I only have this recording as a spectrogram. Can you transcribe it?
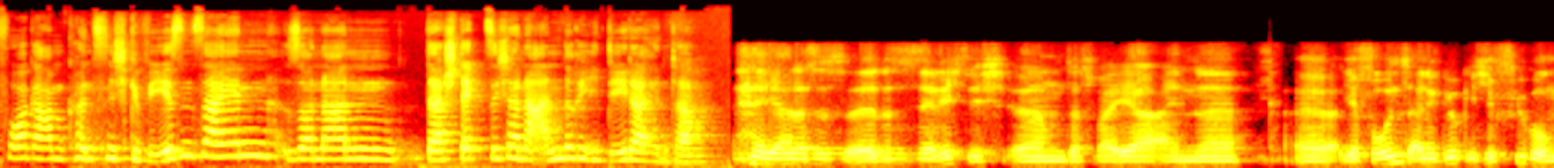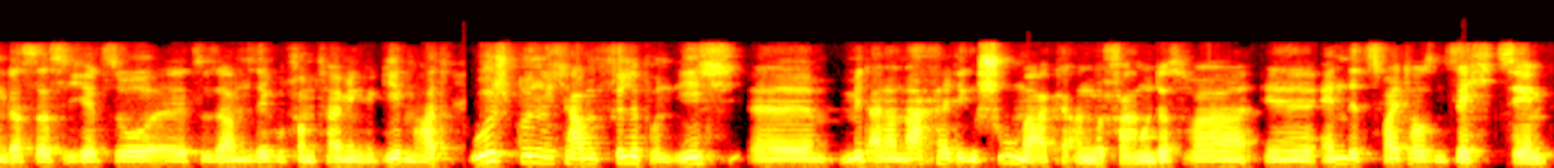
Vorgaben können es nicht gewesen sein, sondern da steckt sicher eine andere Idee dahinter. Ja, das ist, äh, das ist sehr richtig. Ähm, das war eher eine äh, ja für uns eine glückliche Fügung, dass das sich jetzt so äh, zusammen sehr gut vom Timing gegeben hat. Ursprünglich haben Philipp und ich äh, mit einer nachhaltigen Schuhmarke angefangen und das war äh, Ende 2016.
